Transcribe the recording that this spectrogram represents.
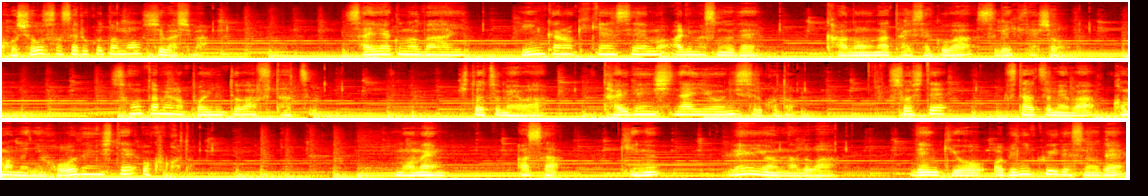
故障させることもしばしば。最悪の場合引火の危険性もありますので可能な対策はすべきでしょう。そのためのポイントは2つ。1つ目は帯電しないようにすること。そして2つ目はこまめに放電しておくこと。木綿朝絹レイヨンなどは電気を帯びにくいですので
